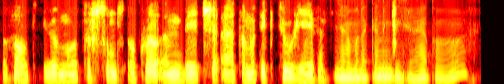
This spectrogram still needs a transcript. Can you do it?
valt uw motor soms ook wel een beetje uit, dat moet ik toegeven. ja, maar dat kan ik begrijpen hoor.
